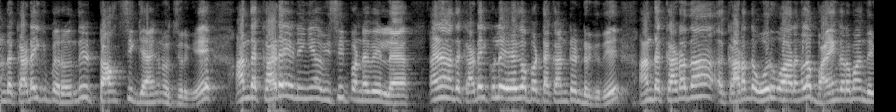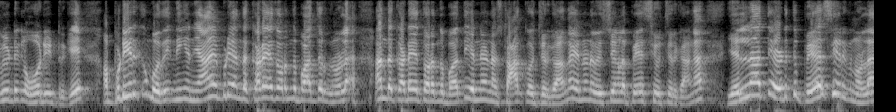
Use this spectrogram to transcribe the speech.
அந்த கடைக்கு பேர் வந்து டாக்ஸிக் கேங்னு வச்சிருக்கு. அந்த கடையை நீங்க விசிட் பண்ணவே இல்லை? ஆனா அந்த கடைக்குள்ள ஏகப்பட்ட கண்டென்ட் இருக்குது. அந்த கடை தான் கடந்த ஒரு வாரங்களா பயங்கரமா இந்த வீட்டுக்குள்ள ஓடிட்டு இருக்கு. அப்படி இருக்கும்போது நீங்க நியாயம் எப்படி அந்த கடையை திறந்து பார்த்துருக்கணும்ல அந்த கடையை திறந்து பார்த்து என்னென்ன ஸ்டாக் வச்சிருக்காங்க என்னென்ன விஷயங்களை பேசி வச்சிருக்காங்க எல்லாத்தையும் எடுத்து பேசியிருக்கணும்ல.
